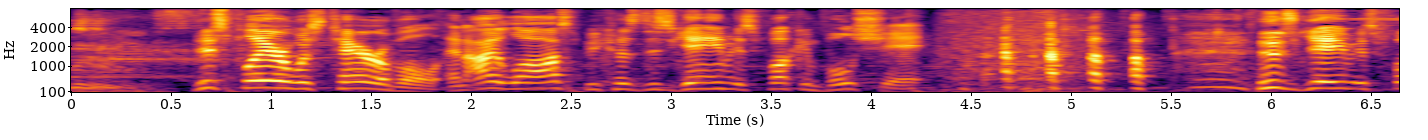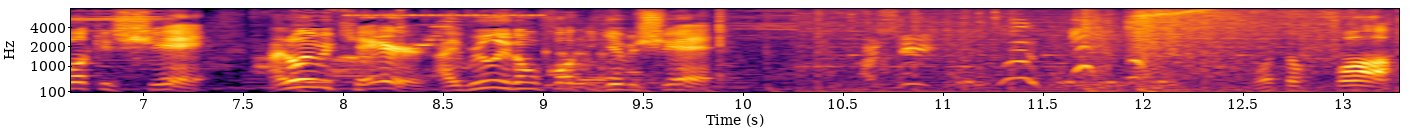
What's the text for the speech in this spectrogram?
lose. This player was terrible, and I lost because this game is fucking bullshit. this game is fucking shit. I don't even care. I really don't fucking give a shit. What the fuck?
